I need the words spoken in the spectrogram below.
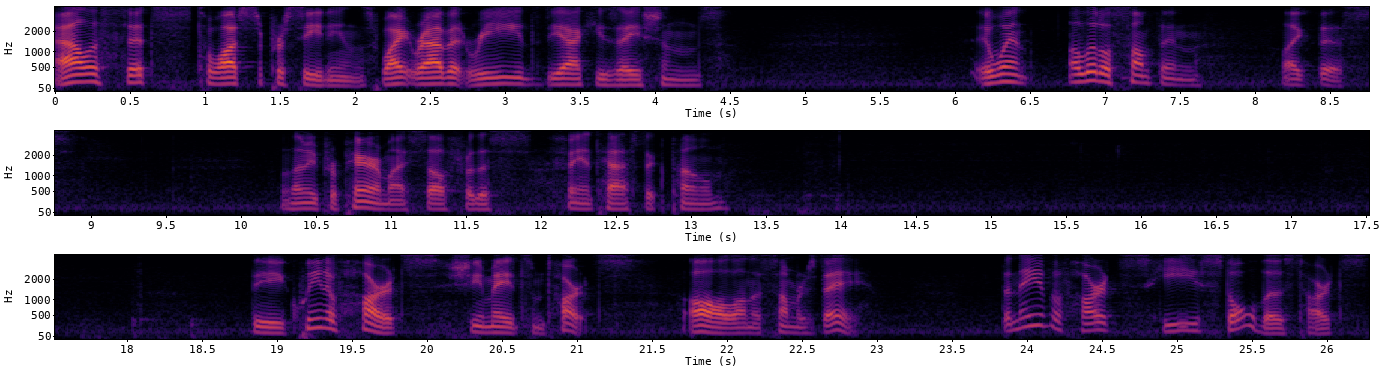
Alice sits to watch the proceedings. White Rabbit reads the accusations. It went a little something like this. Let me prepare myself for this fantastic poem. The Queen of Hearts, she made some tarts, all on a summer's day. The Knave of Hearts, he stole those tarts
